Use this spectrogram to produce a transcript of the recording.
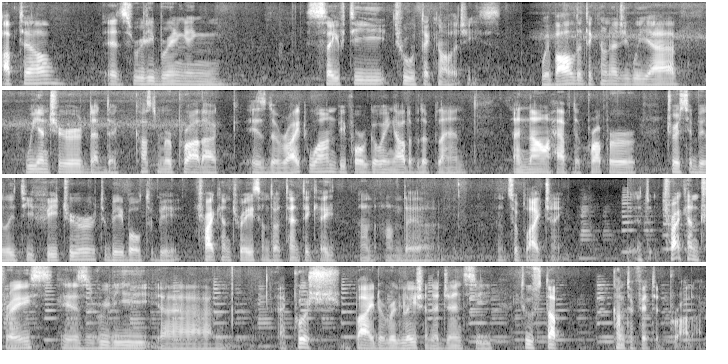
Optel is really bringing safety through technologies. With all the technology we have, we ensure that the customer product is the right one before going out of the plant and now have the proper traceability feature to be able to be track and trace and authenticate on, on the supply chain. Track and trace is really uh, a push by the regulation agency to stop counterfeited product.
